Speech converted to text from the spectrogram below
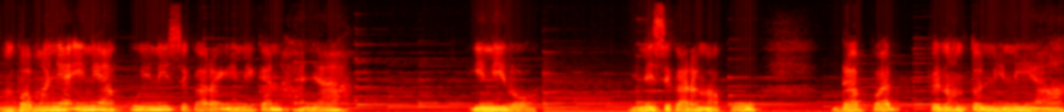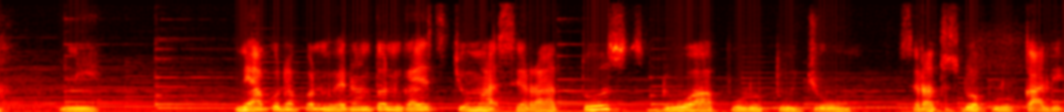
Umpamanya ini aku ini sekarang ini kan hanya ini loh. Ini sekarang aku dapat penonton ini ya. Ini. Ini aku dapat menonton guys cuma 127 120 kali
